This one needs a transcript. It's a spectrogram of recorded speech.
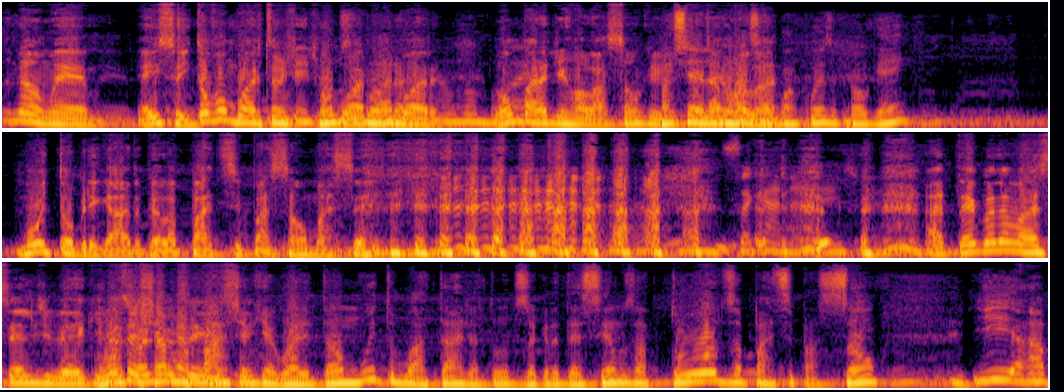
Não, é, é isso aí. Então vamos embora, então, gente. Vamos embora. Vamos, então, vamos parar de enrolação que a gente Marcelo, tá enrolando. alguma coisa para alguém? Muito obrigado pela participação, Marcelo. Sacanagem. Até quando a Marcelo estiver aqui. Vou fechar minha parte isso, aqui agora, então. Muito boa tarde a todos. Agradecemos a todos a participação e a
